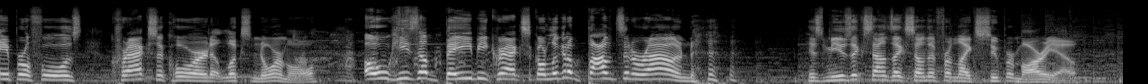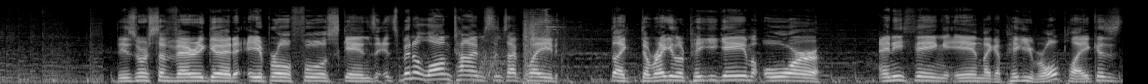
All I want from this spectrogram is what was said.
April Fools cracks a Craxacord looks normal. Oh, he's a baby Craxacord. Look at him bouncing around. His music sounds like something from like Super Mario. These were some very good April Fool skins. It's been a long time since I played like the regular Piggy game or anything in like a Piggy roleplay because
